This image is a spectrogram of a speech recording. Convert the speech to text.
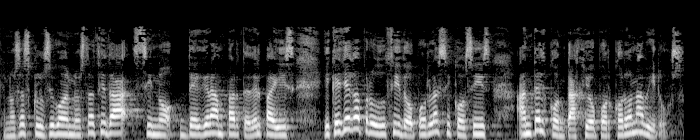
que no es exclusivo en nuestra ciudad, sino de gran parte del país y que llega producido por la psicosis ante el contagio por coronavirus.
